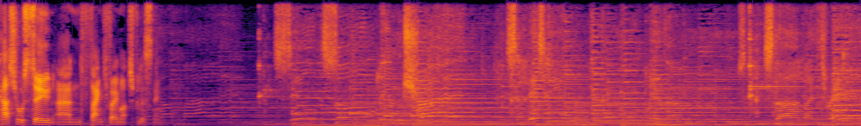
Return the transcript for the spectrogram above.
Catch you all soon, and thank you very much for listening. Starlight.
